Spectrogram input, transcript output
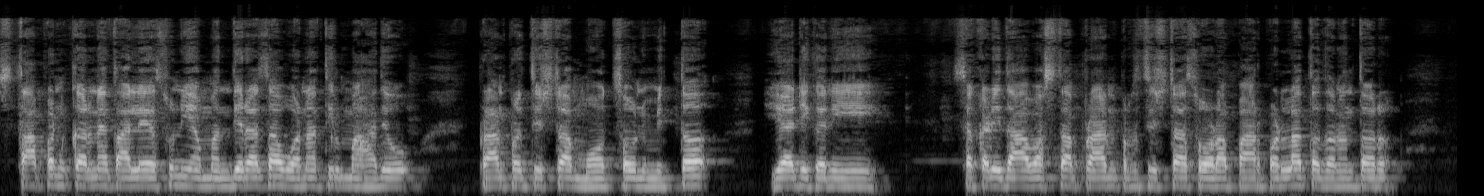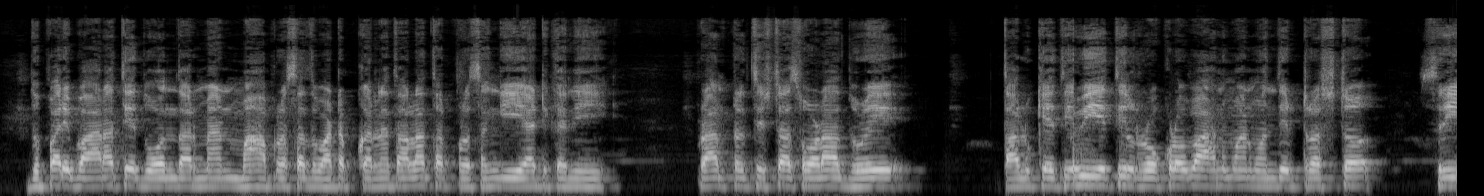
स्थापन करण्यात आले असून या मंदिराचा वनातील महादेव प्राणप्रतिष्ठा महोत्सव निमित्त या ठिकाणी सकाळी दहा वाजता प्राणप्रतिष्ठा सोहळा पार पडला. तदनंतर दुपारी बारा ते दोन दरम्यान महाप्रसाद वाटप करण्यात आला. तर प्रसंगी या ठिकाणी प्राणप्रतिष्ठा सोहळा धुळे तालुक्यातील येथील रोकडोबा हनुमान मंदिर ट्रस्ट श्री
